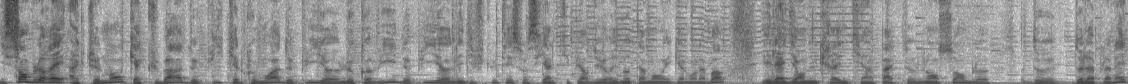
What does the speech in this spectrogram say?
Il semblerait actuellement qu'à Cuba, depuis quelques mois, depuis euh, le Covid, depuis euh, les difficultés sociales qui perdurent, et notamment également là-bas, et la guerre en Ukraine qui impacte l'ensemble de, de la planète,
